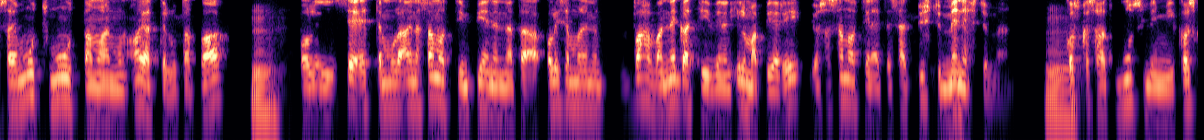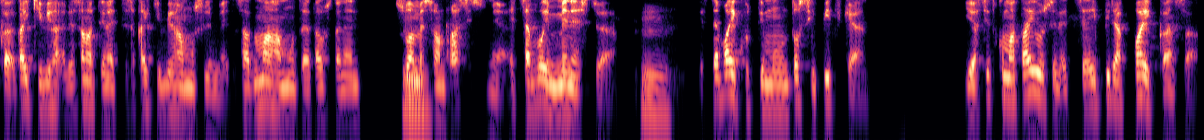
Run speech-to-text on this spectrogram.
sai mut muuttamaan mun ajattelutapaa, mm. Oli se, että mulle aina sanottiin pienenä, että oli semmoinen vahva negatiivinen ilmapiiri, jossa sanottiin, että sä et pysty menestymään. Mm. Koska sä oot muslimi, koska kaikki viha, sanottiin, että sä kaikki vihaa muslimeita, sä oot maahanmuuttajataustainen, Suomessa mm. on rasismia, et sä voi menestyä. Mm. Ja se vaikutti muun tosi pitkään. Ja sitten kun mä tajusin, että se ei pidä paikkansa,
